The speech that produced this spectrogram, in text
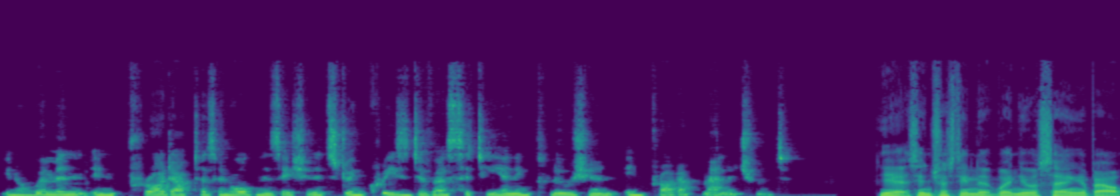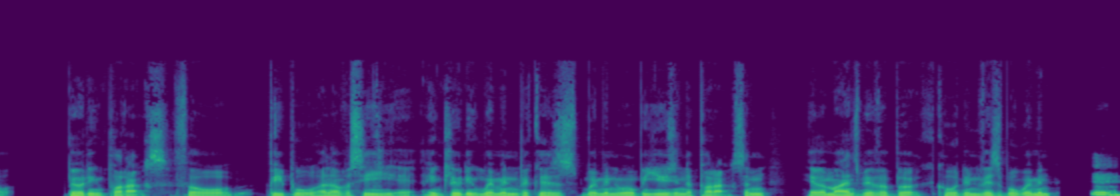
you know, women in product as an organization, it's to increase diversity and inclusion in product management. Yeah, it's interesting that when you were saying about building products for people and obviously including women because women will be using the products. And it reminds me of a book called Invisible Women, mm.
